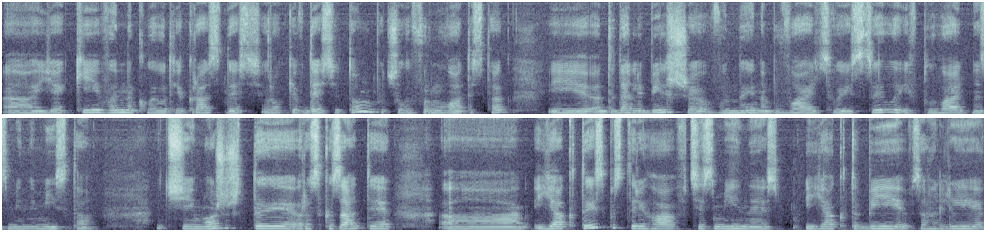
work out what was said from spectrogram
е, які виникли от якраз десь років 10 тому, почали формуватись, так? І дедалі більше вони набувають свої сили і впливають на зміни міста. Чи можеш ти розказати, як ти спостерігав ці зміни, і як тобі взагалі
